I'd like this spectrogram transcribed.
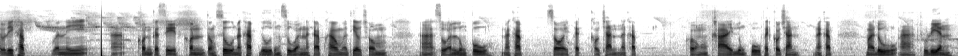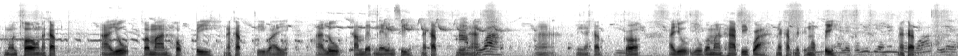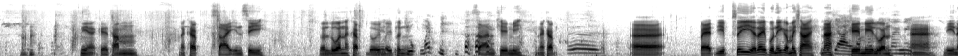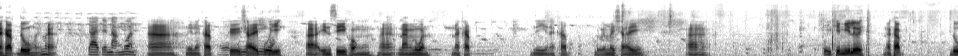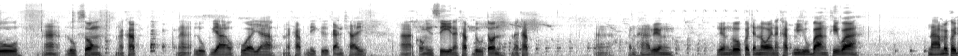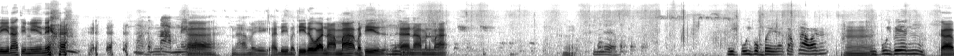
สวัสดีครับ วันนี้อ่าคนเกษตรคนต้องสู้นะครับ ดูถึงสวนนะครับ เข้ามาเที่ยวชมอ่าสวนลุงปูนะครับ ซอยเพชรเขาชันนะครับ ของค่ายลุงปูเพชรเขาชันนะครับ มาดูอ่าทุเรียนหมอนทองนะครับ อายุประมาณ 6 ปีนะครับ ที่ไว้อ่าลูกทำแบบแนวอินทรีย์นะครับนี่นะฮะว่าอ่านี่นะครับก็อายุอยู่ประมาณ 5 ปีกว่านะครับ ไม่ถึง 6 ปีนะครับ เนี่ยแกทำนะครับสายอินทรีย์ล้วนๆนะครับ โดยไม่พึ่งจุกมัดสารเคมีนะครับเอออ่าแปดหยิบซี่อะไรพวกนี้ก็ไม่ใช่นะไม่ใช่ครับเคมีล้วนไม่มีอ่านี่นะครับดูเห็นไหมจ่ายแต่หนังนวลอ่านี่นะครับเออคือปุ๋ยใช้อินทรีย์ปุ๋ยอ่าอินทรีย์ของอ่านางนวลนะครับ นี่นะครับโดยไม่ใช้อ่าปุ๋ยเคมีเลยนะครับ ดูอ่าลูกทรงนะครับ นะฮะลูกยาวขั้วยาวนะครับ นี่คือการใช้อ่าของอินทรีย์นะครับ ดูต้นนะครับอ่าปัญหาเรื่องเรื่องโรคก็จะน้อยนะครับ มีอยู่บ้างที่ว่าหนาไม่ค่อยดีนะที่มีเนี่ยมากับน้ำเนี่ยอ่าน้ำไม่ค่อยดีบางทีเรียกว่าน้ำมะบางทีอืมเอ่อน้ำมันมะเนี่ย มีปุ๋ยผมไปแล้วกับข้าวนะอืมมีปุ๋ยเพียงครับ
